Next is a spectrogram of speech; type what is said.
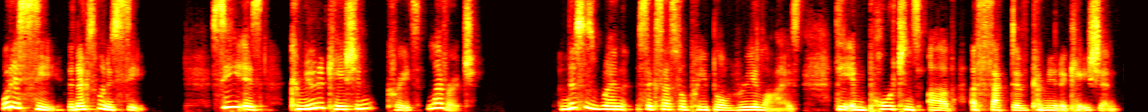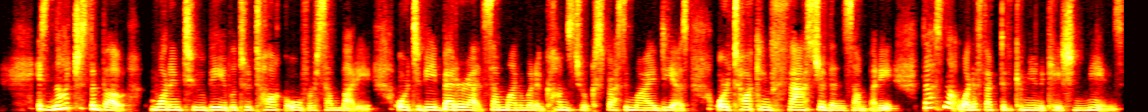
What is C? The next one is C. C is communication creates leverage. And this is when successful people realize the importance of effective communication. It's not just about wanting to be able to talk over somebody or to be better at someone when it comes to expressing my ideas or talking faster than somebody. That's not what effective communication means.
